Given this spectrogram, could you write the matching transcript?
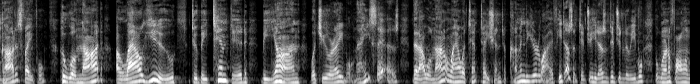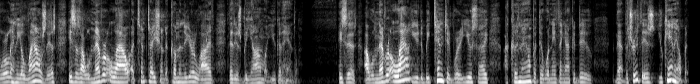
God is faithful, who will not allow you to be tempted beyond what you are able. Now, he says that I will not allow a temptation to come into your life. He doesn't tempt you, he doesn't tempt you to do evil, but we're in a fallen world and he allows this. He says, I will never allow a temptation to come into your life that is beyond what you can handle. He says, I will never allow you to be tempted where you say, I couldn't help it. There wasn't anything I could do. Now, the truth is, you can't help it.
